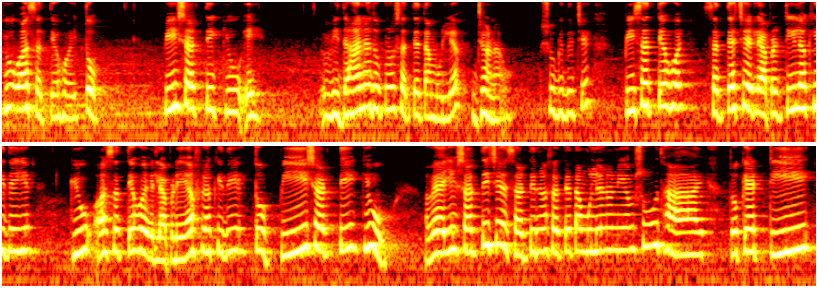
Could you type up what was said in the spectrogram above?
ક્યુ અસત્ય હોય તો પી શરતી ક્યુ એ વિધાન રૂપનું સત્યતા મૂલ્ય જણાવો. શું કીધું છે? પી સત્ય હોય. સત્ય છે એટલે આપણે ટી લખી દઈએ. ક્યુ અસત્ય હોય એટલે આપણે એફ લખી દઈએ તો પી શરતી ક્યુ હવે અહીં શરતી છે, શરતીનો સત્યતા મૂલ્યનો નિયમ શું થાય? તો કે ટી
